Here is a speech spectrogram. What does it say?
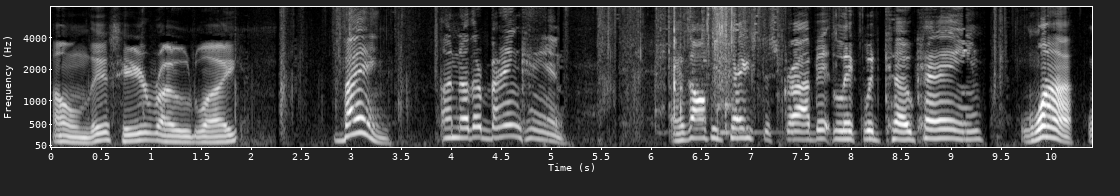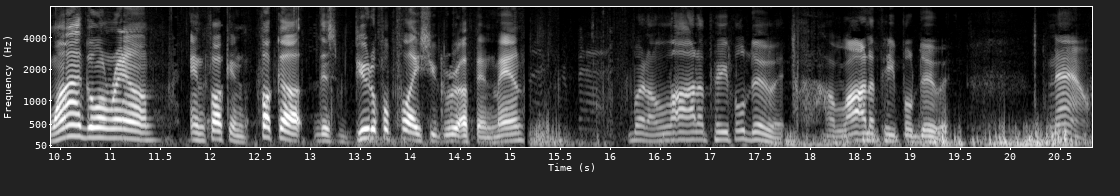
on this here roadway. Bang! Another bang can. As Offie Chase described it, liquid cocaine. Why? Why go around and fucking fuck up this beautiful place you grew up in, man. But a lot of people do it. A lot of people do it. Now,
